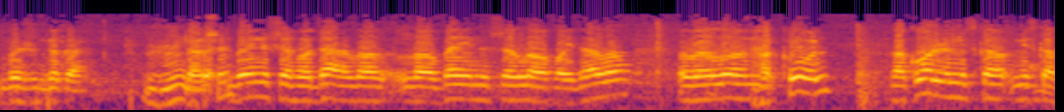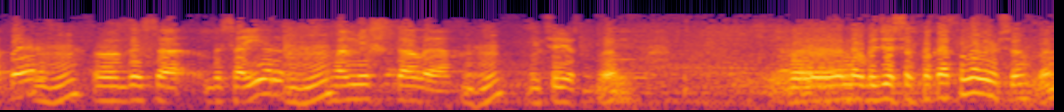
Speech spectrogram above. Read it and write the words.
Бежгага. Дальше. Бен Шагода Ло Бен Шало Хойдало ולא... הכל הכל מסכפר בשעיר המשתלח. Интересно, да? Может быть, здесь сейчас пока остановимся, да?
